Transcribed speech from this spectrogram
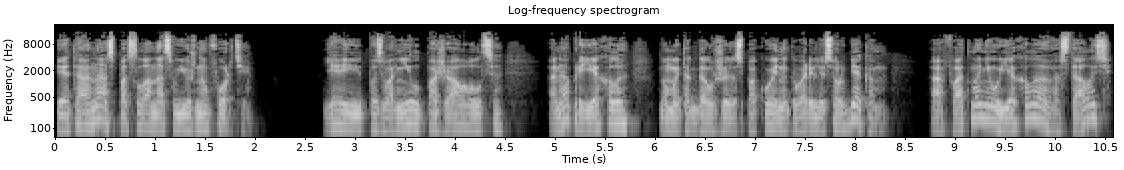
и это она спасла нас в Южном форте. Я ей позвонил, пожаловался, она приехала, но мы тогда уже спокойно говорили с Урбеком, а Фатма не уехала, осталась,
